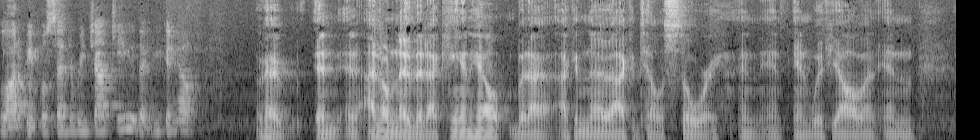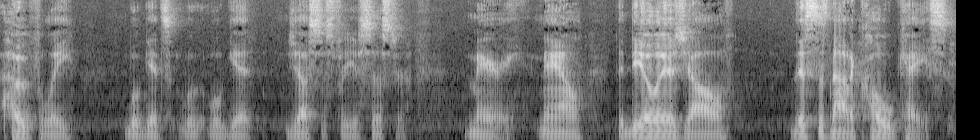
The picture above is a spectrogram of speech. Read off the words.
a lot of people said to reach out to you that you could help. Okay, and, and I don't know that I can help, but I, I can know I can tell a story and, and, and with y'all, and, and hopefully we'll get we'll, we'll get justice for your sister, Mary. Now the deal is, y'all, this is not a cold case.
